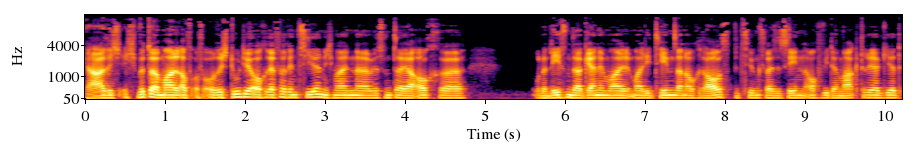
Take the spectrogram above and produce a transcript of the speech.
Ja, also ich, ich würde da mal auf, auf eure Studie auch referenzieren. Ich meine, äh, wir sind da ja auch äh, oder lesen da gerne mal, mal die Themen dann auch raus, beziehungsweise sehen auch, wie der Markt reagiert.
